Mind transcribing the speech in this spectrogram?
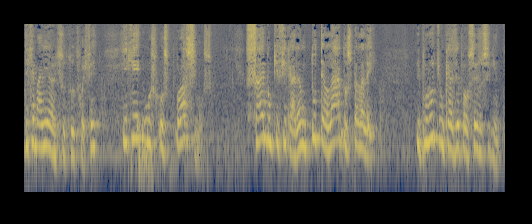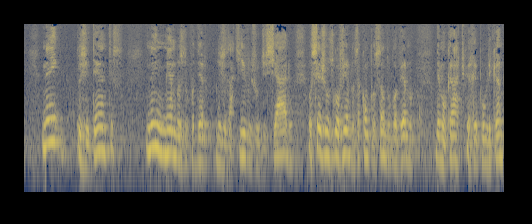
de que maneira isso tudo foi feito, e que os, os próximos saibam que ficarão tutelados pela lei. E por último, quero dizer para vocês o seguinte: nem presidentes, nem membros do Poder Legislativo, Judiciário, ou seja, os governos, a composição do governo democrático e republicano,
